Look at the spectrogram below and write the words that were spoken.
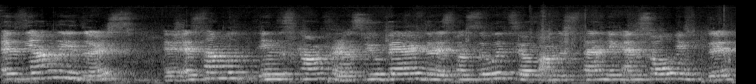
As young leaders uh, assembled in this conference, you bear the responsibility of understanding and solving the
